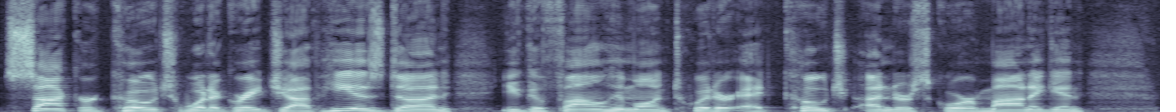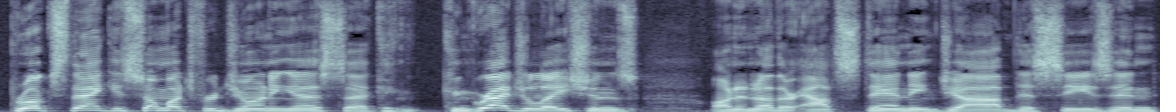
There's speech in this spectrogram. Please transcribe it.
soccer coach. What a great job he has done. You can follow him on Twitter at coach underscore Monaghan. Brooks, thank you so much for joining us. Uh, con- congratulations on another outstanding job this season,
